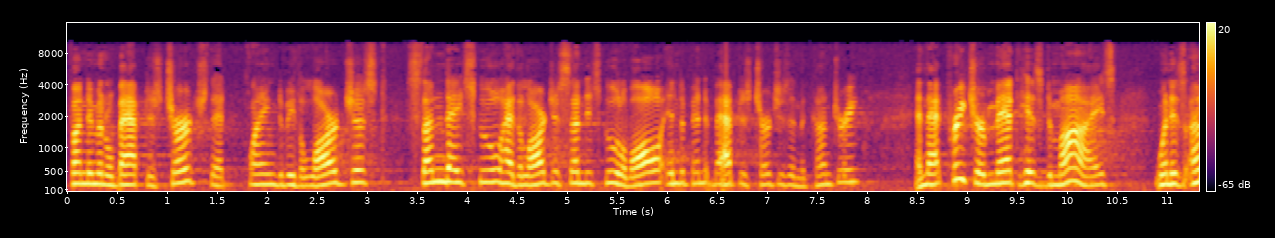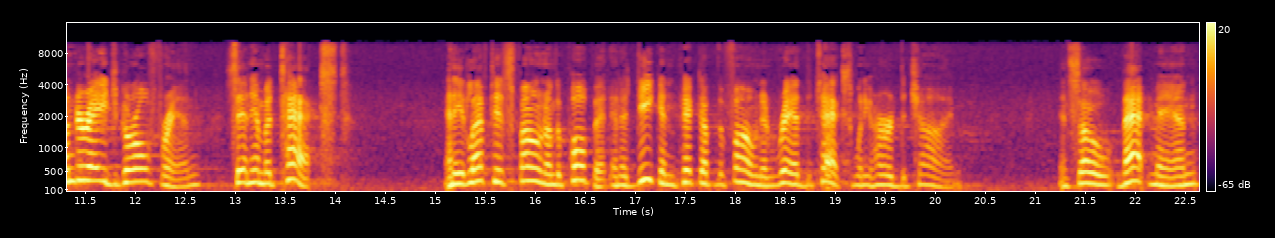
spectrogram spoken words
fundamental Baptist church that claimed to be the largest Sunday school, had the largest Sunday school of all independent Baptist churches in the country. And that preacher met his demise when his underage girlfriend sent him a text and he left his phone on the pulpit, and a deacon picked up the phone and read the text when he heard the chime. And so that man,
